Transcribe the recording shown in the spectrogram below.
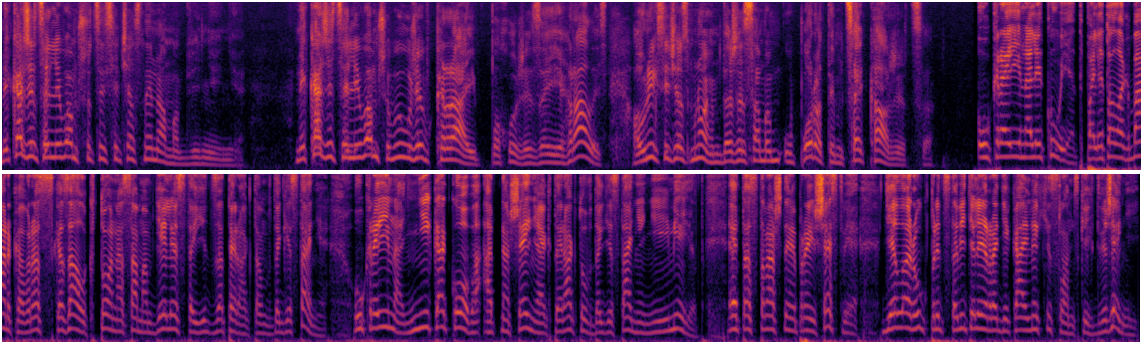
Не кажеться ли вам, що це зараз не нам обвинення? Не кажеться ли вам, що ви вже вкрай, похоже, заігрались, а у них зараз многим, даже самим упоротим, це кажеться? Украина ликует. Политолог Марков рассказал, кто на самом деле стоит за терактом в Дагестане. Украина никакого отношения к теракту в Дагестане не имеет. Это страшное происшествие – дело рук представителей радикальных исламских движений.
